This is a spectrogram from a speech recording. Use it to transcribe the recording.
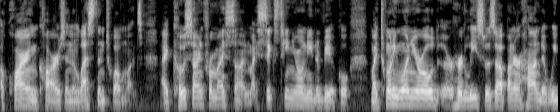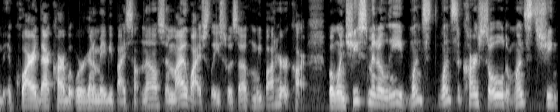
acquiring cars in less than 12 months. I co signed for my son. My 16 year old needed a vehicle. My 21 year old, uh, her lease was up on her Honda. We acquired that car, but we are going to maybe buy something else. And my wife's lease was up and we bought her a car. But when she submitted a lead, once once the car sold and once she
